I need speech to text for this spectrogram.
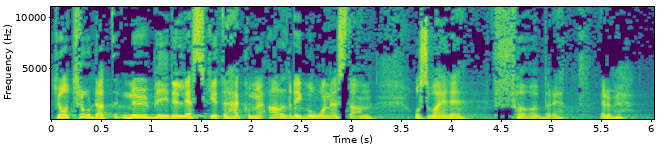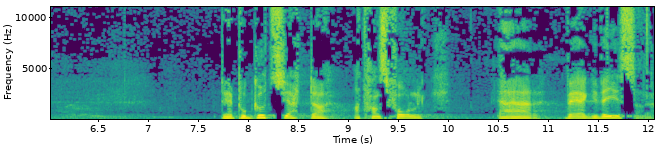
jag trodde att nu blir det läskigt, det här kommer aldrig gå nästan. Och så vad är det förberett. Är du med? Det är på Guds hjärta att hans folk är vägvisare.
